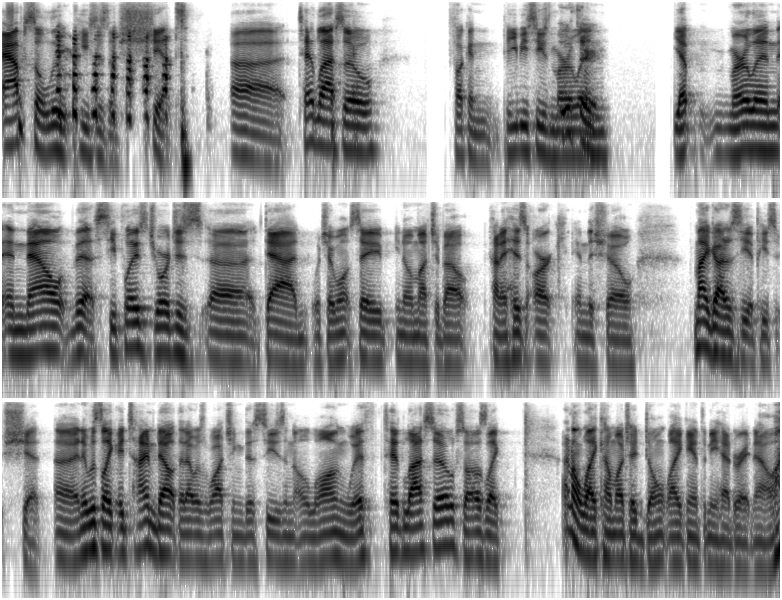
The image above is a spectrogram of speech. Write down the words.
absolute pieces of shit. Uh, Ted Lasso, fucking BBC's Merlin. Luther. Yep, Merlin, and now this. He plays George's uh, dad, which I won't say you know much about. Kind of his arc in the show. My God, is he a piece of shit? Uh, and it was like it timed out that I was watching this season along with Ted Lasso, so I was like, I don't like how much I don't like Anthony Head right now.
